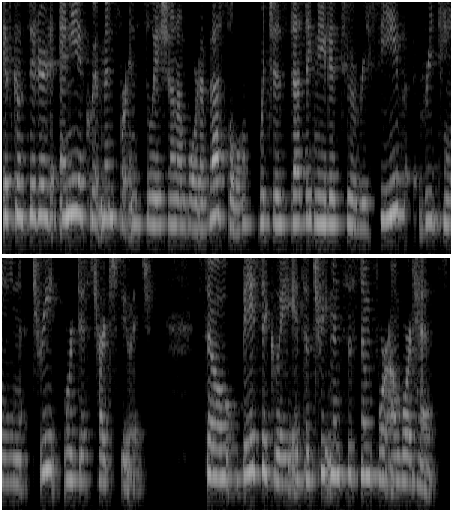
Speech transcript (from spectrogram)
is considered any equipment for installation on board a vessel, which is designated to receive, retain, treat, or discharge sewage. So basically, it's a treatment system for onboard heads.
